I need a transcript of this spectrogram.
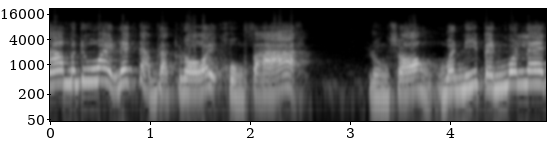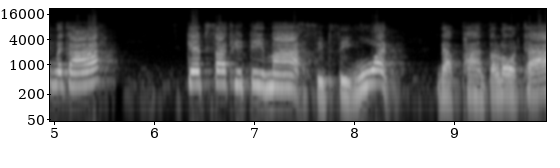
ตามมาด้วยเลขดับหลักร้อยหงฟ้า ลงช่อง วันนี้เป็นงวดแรกนะคะ เก็บสถิติมา 14 งวด ดับผ่านตลอดค่ะ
